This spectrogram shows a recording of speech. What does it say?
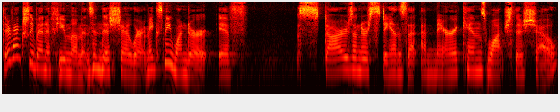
There have actually been a few moments in this show where it makes me wonder if Starz understands that Americans watch this show.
